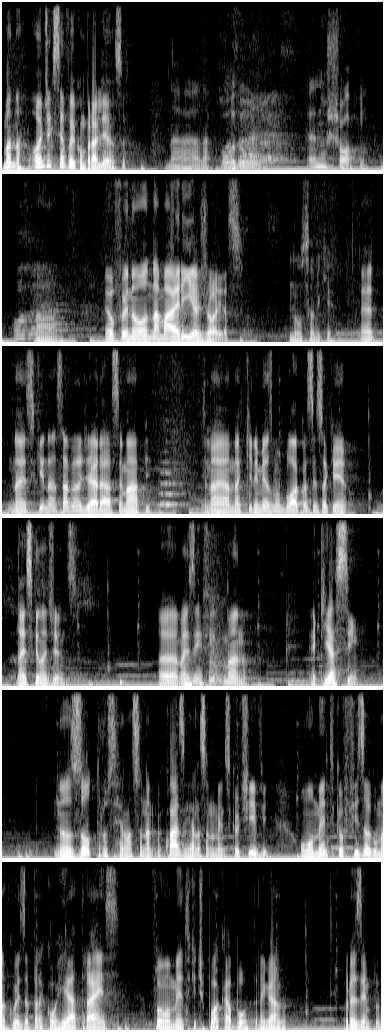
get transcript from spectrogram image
Mano, onde que você foi comprar aliança? Na, na porra do. É no shopping. Ah, eu fui no, na Maria Joias. Não sei onde que é. É, na esquina, sabe onde era a Semap? É Na, naquele mesmo bloco, assim, só que na esquina de antes. Ah, mas enfim, mano, é que assim, nos outros relacionamentos, quase relacionamentos que eu tive, o momento que eu fiz alguma coisa pra correr atrás foi o momento que, tipo, acabou, tá ligado? Por exemplo,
